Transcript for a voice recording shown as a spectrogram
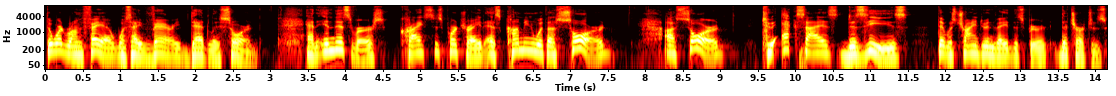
The word rhomphaia was a very deadly sword. And in this verse, Christ is portrayed as coming with a sword, a sword to excise disease that was trying to invade the spirit the churches.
